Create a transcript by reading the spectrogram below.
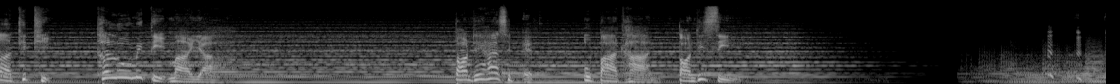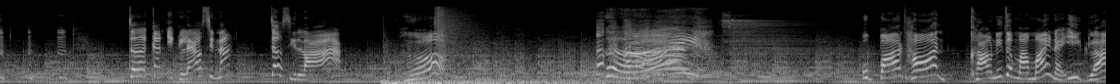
มมาทิฏฐิทะลุมิติมายา ตอนที่ 51 อุปาทานตอนที่ เจอกันอีกแล้วสินะ เจ้าศิลา เฮ้อเฮ้ยอุปาทาน คราวนี้จะมาไม้ไหนอีกล่ะ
